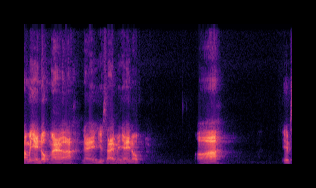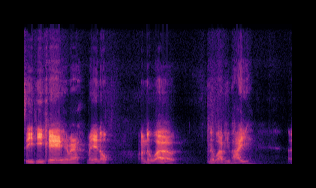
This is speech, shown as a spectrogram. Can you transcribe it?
เอาไม่ใหญ่นกมาเหรอไหนอยู่สายไม่ใหญ่นก อ๋อ FCTK ใช่ไหมไม่ใหญ่นกอ๋อนึกว่านึกว่าพี่ไพเอ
